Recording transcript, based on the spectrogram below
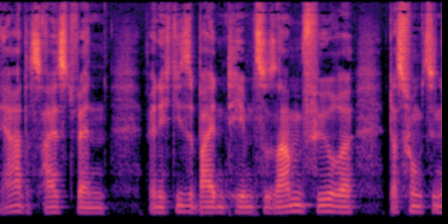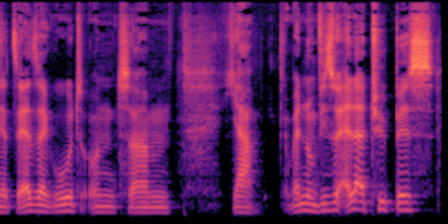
Ja, das heißt, wenn, wenn ich diese beiden Themen zusammenführe, das funktioniert sehr, sehr gut. Und ähm, ja, wenn du ein visueller Typ bist,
